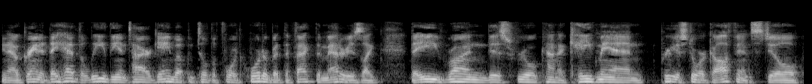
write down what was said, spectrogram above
You know, granted, they had the lead the entire game up until the fourth quarter, but the fact of the matter is, like, they run this real kind of caveman prehistoric offense still.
